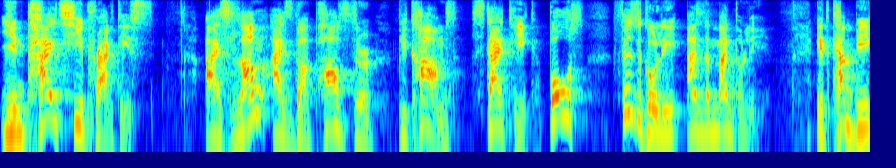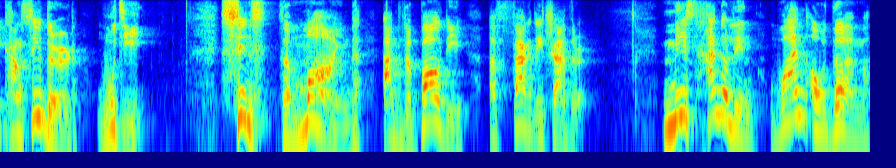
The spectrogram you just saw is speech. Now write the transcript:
in Tai Chi practice, as long as the posture becomes static both physically and mentally, it can be considered wuji. Since the mind and the body affect each other, mishandling one of them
